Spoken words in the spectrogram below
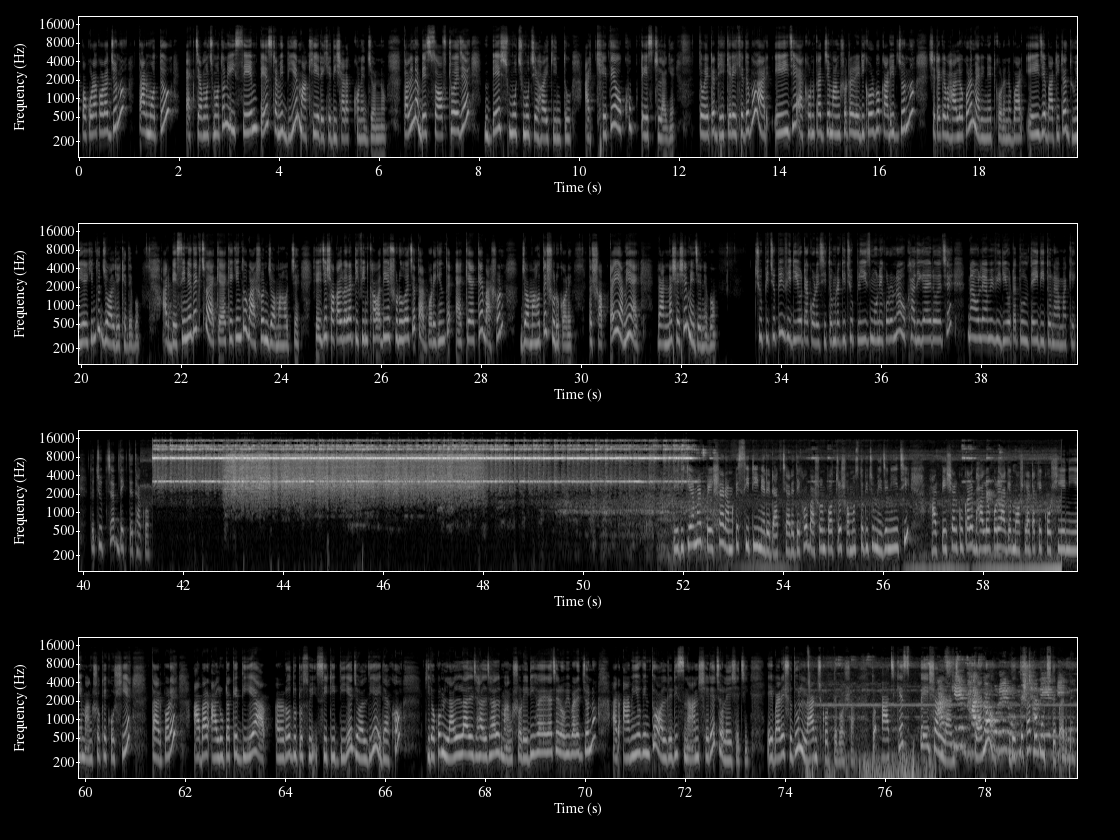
পকোড়া করার জন্য তার মধ্যেও এক চামচ মতন এই সেম পেস্ট আমি দিয়ে মাখিয়ে রেখে দিই সারাক্ষণের জন্য। তাহলে না বেশ সফট হয়ে যায়, বেশ মুচমুচে হয় কিন্তু। আর খেতেও খুব টেস্ট লাগে। তো এটা ঢেকে রেখে দেবো। আর এই যে এখনকার যে মাংসটা রেডি করব কারির জন্য, সেটাকে ভালো করে ম্যারিনেট করে নেব। আর এই যে বাটিটা ধুয়ে কিন্তু জল রেখে দেবো। আর বেসিনে দেখছ একে একে কিন্তু বাসন জমা হচ্ছে। সেই যে সকালবেলা টিফিন খাওয়া দিয়ে শুরু হয়েছে, তারপরে কিন্তু একে একে বাসন জমা হতে শুরু করে। তো সবটাই আমি এক রান্না শেষে মেজে নেব। চুপি চুপি ভিডিওটা করেছি। তোমরা কিছু প্লিজ মনে করো না, ও খালি গায়ে রয়েছে। না হলে আমি ভিডিওটা তুলতেই দিত না আমাকে। তো চুপচাপ দেখতে থাকো। এদিকে আমার প্রেশার আমাকে সিটি মেরে ডাকছে। আরে দেখো বাসনপত্র সমস্ত কিছু মেজে নিয়েছি আর প্রেশার কুকারে ভালো করে আগে মশলাটাকে কষিয়ে নিয়ে মাংসকে কষিয়ে তারপরে আবার আলুটাকে দিয়ে আরও দুটো সিটি দিয়ে জল দিয়ে এই দেখো কীরকম লাল লাল ঝাল ঝাল মাংস রেডি হয়ে গেছে রবিবারের জন্য আর আমিও কিন্তু অলরেডি স্নান সেরে চলে এসেছি। এবারে শুধু লাঞ্চ করতে বসা। তো আজকে স্পেশাল লাঞ্চ কেন? দেখতে থাকো বুঝতে পারবে।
